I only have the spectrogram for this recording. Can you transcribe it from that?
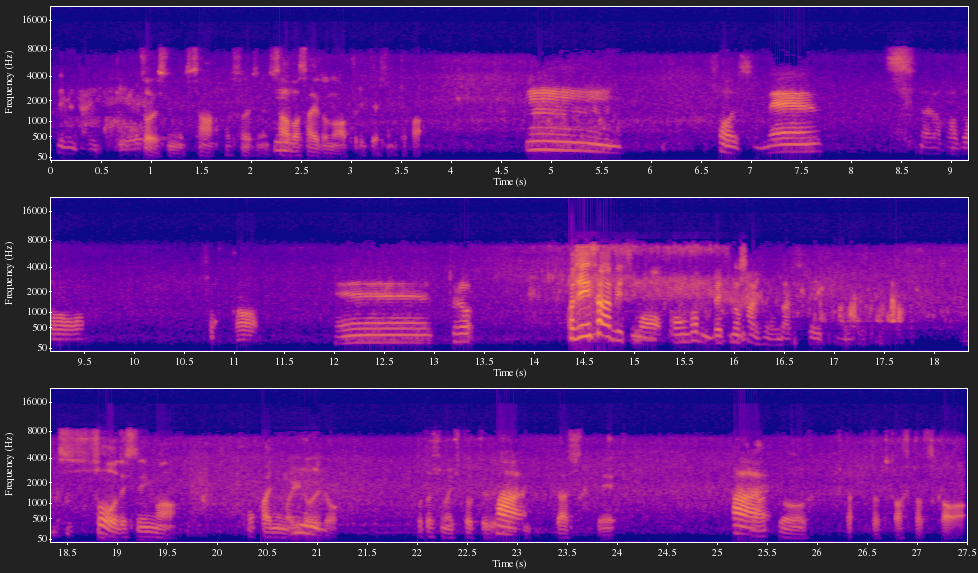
ってみたいっていう。そうですね、さそうですねサーバーサイドのアプリケーションとか。うん、そうですね。なるほど。そっか。へえプロ、個人サービスも今後も別のサービスも出していくかなそうですね、今、他にもいろいろ、今年の一つ出して、はい、あと一つか二つかは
